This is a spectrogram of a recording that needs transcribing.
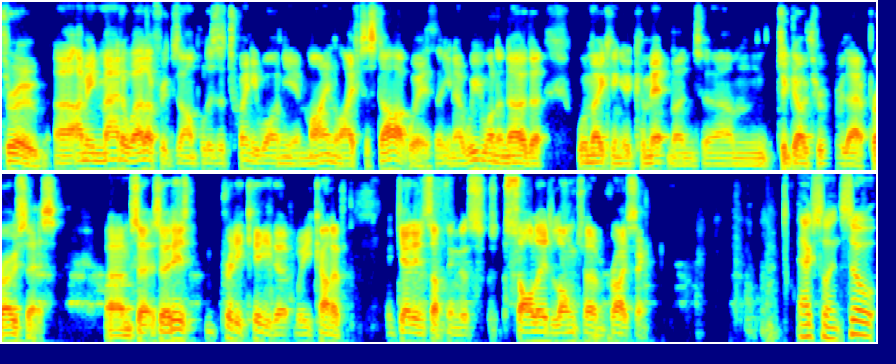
through. Uh, I mean, Madaouela, for example, is a 21 year mine life to start with. You know, we want to know that we're making a commitment um, to go through that process. Um, so, so it is pretty key that we kind of get in something that's solid long-term pricing. Excellent. So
